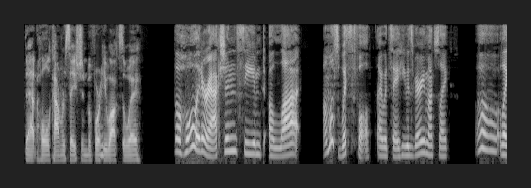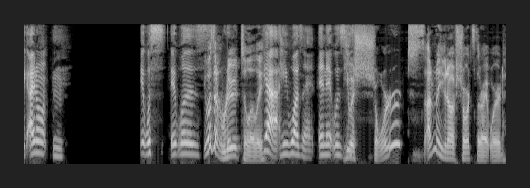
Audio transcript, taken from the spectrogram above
that whole conversation before he walks away. The whole interaction seemed a lot, almost wistful, I would say. He was very much like, oh, like, I don't, mm. It was, it was. He wasn't rude to Lillie. Yeah, he wasn't. And it was. He was short. I don't even know if short's the right word.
